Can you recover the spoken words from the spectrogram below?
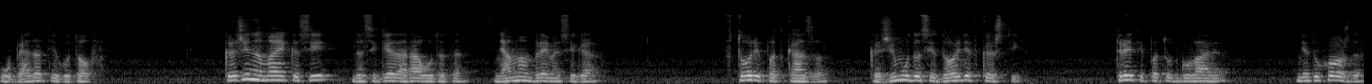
обядът е готов». Кажи на майка си да си гледа работата, нямам време сега. Втори път казва «Кажи му да се дойде вкъщи». Трети път отговаря «Не дохожда».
